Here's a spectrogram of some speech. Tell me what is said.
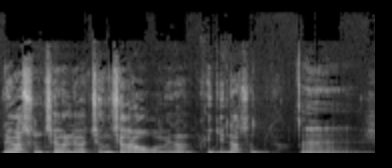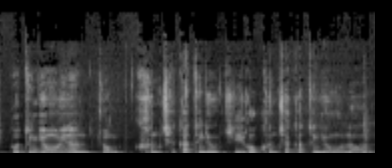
내가 쓴 책을 내가 정색을 하고 보면은 굉장히 낯섭니다. 네. 그 어떤 경우에는 좀 큰 책 같은 경우 길고 큰 책 같은 경우는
